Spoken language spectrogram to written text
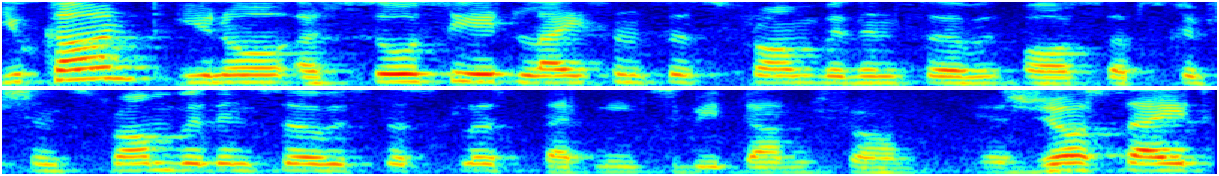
you can't, you know, associate licenses from within service or subscriptions from within Service Desk Plus. That needs to be done from Azure side,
